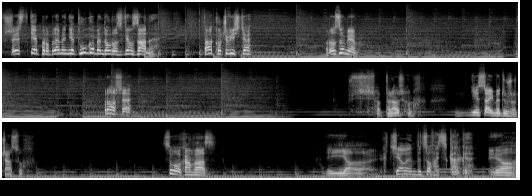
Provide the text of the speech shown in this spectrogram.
Wszystkie problemy niedługo będą rozwiązane. Tak, oczywiście. Rozumiem. Proszę. Przepraszam. Nie zajmę dużo czasu. Słucham was. Ja chciałem wycofać skargę. Ja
